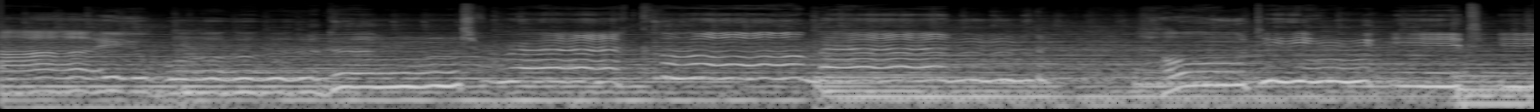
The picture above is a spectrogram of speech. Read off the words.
I wouldn't recommend holding it in.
